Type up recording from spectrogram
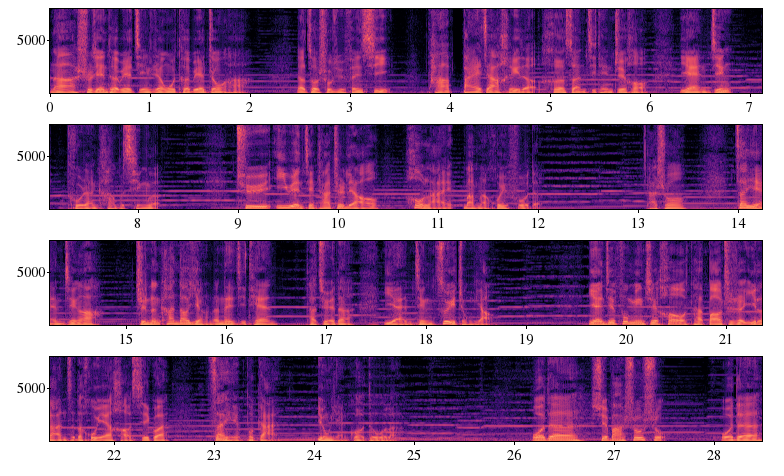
那时间特别紧，任务特别重哈，要做数据分析。她白加黑的核算几天之后，眼睛突然看不清了，去医院检查治疗，后来慢慢恢复的。她说，在眼睛啊只能看到影的那几天，她觉得眼睛最重要。眼睛复明之后，她保持着一揽子的护眼好习惯。再也不敢用眼过度了。我的学霸叔叔，我的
